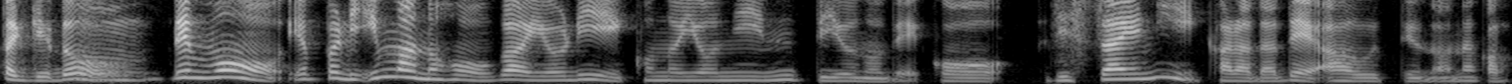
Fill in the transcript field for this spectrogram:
たけど、うん。でもやっぱり今の方がよりこの4人っていうのでこう実際に体で会うっていうのはなんか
